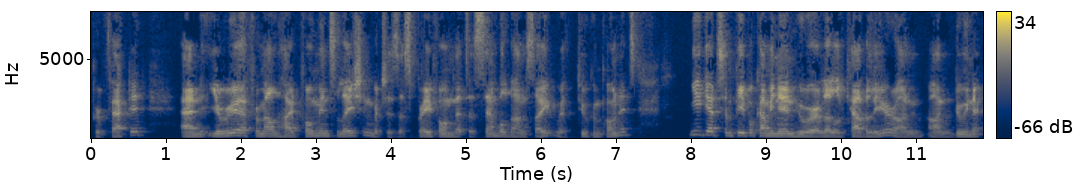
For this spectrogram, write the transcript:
perfected. And urea formaldehyde foam insulation, which is a spray foam that's assembled on site with two components, you get some people coming in who are a little cavalier on, on doing it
